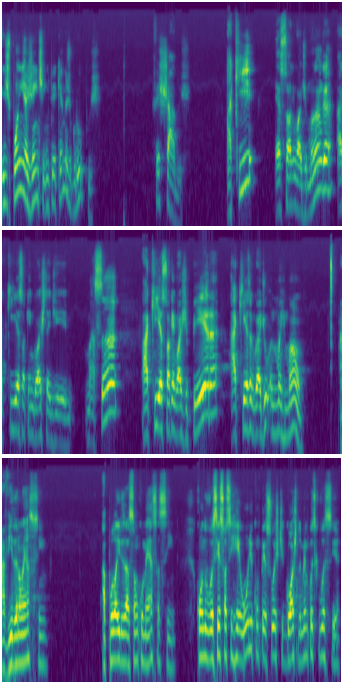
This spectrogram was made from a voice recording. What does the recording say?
Eles põem a gente em pequenos grupos fechados. Aqui é só quem gosta de manga, aqui é só quem gosta de maçã, aqui é só quem gosta de pera, aqui é só quem gosta de. Meu irmão, a vida não é assim. A polarização começa assim quando você só se reúne com pessoas que gostam da mesma coisa que você.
